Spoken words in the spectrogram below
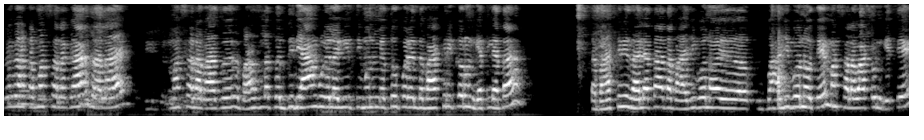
बघा आता मसाला गार झालाय. मसाला भाज भाजला तर दिदी आंघोळीला गेलती म्हणून मी तोपर्यंत भाकरी करून घेतल्या आता. आता भाकरी झाल्या तर आता भाजी बनव भाजी बनवते मसाला वाटून घेते.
